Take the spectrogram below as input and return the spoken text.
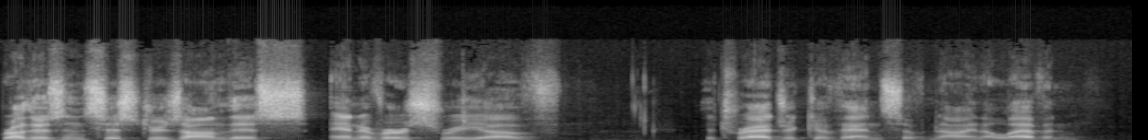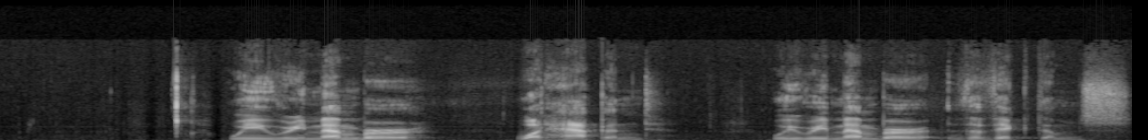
Brothers and sisters, on this anniversary of the tragic events of 9 11, we remember what happened, we remember the victims,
